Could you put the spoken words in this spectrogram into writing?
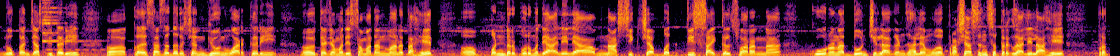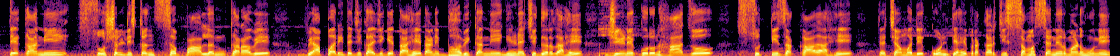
लोकांची असली तरी कळसाचं दर्शन घेऊन वारकरी त्याच्यामध्ये समाधान मानत आहेत. पंढरपूरमध्ये आलेल्या नाशिकच्या बत्तीस सायकल स्वारांना कोरोना दोनची लागण झाल्यामुळं प्रशासन सतर्क झालेलं आहे. प्रत्येकाने सोशल डिस्टन्सचं पालन करावे. व्यापारी त्याची काळजी घेत आहेत आणि भाविकांनी घेण्याची गरज आहे. जेणेकरून हा जो सुट्टीचा काळ आहे त्याच्यामध्ये कोणत्याही प्रकारची समस्या निर्माण होऊ नये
